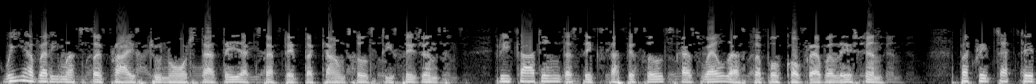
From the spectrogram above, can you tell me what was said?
We are very much surprised to note that they accepted the Council's decisions regarding the six epistles as well as the book of Revelation, but rejected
